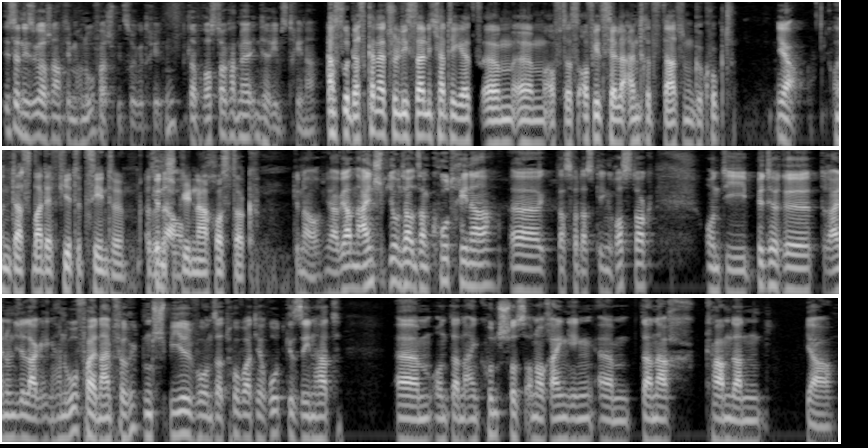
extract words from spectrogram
Ist er nicht sogar schon nach dem Hannover-Spiel zurückgetreten? Ich glaube, Rostock hat mehr Interimstrainer. Ach so, das kann natürlich sein. Ich hatte jetzt ähm, ähm, auf das offizielle Antrittsdatum geguckt. Ja. Und das war der vierte Zehnte, also Genau. das Spiel nach Rostock. Genau, ja, wir hatten ein Spiel unter unserem Co-Trainer, äh, das war das gegen Rostock. Und die bittere 3-0-Niederlage gegen Hannover in einem verrückten Spiel, wo unser Torwart ja rot gesehen hat ähm, und dann ein Kunstschuss auch noch reinging. Ähm, danach kam dann ja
